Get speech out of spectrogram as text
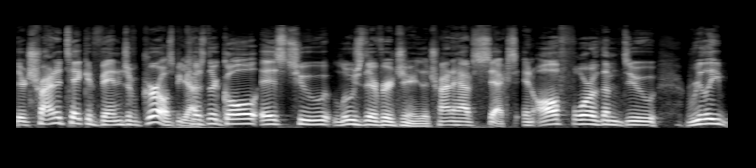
they're trying to take advantage of girls because their goal is to lose their virginity. They're trying to have sex, and all four of them do really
